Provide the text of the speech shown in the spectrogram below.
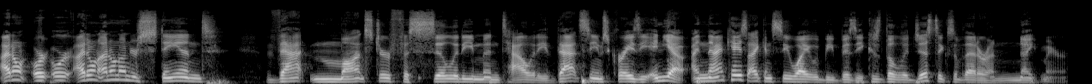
I don't, or, or I don't, I don't understand that monster facility mentality. That seems crazy. And yeah, in that case, I can see why it would be busy because the logistics of that are a nightmare.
